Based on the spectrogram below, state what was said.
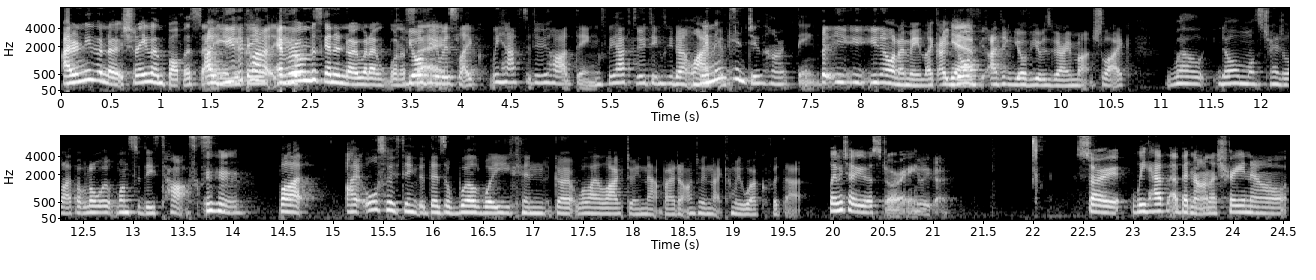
I don't even know. Should I even bother saying Are you the anything? kind of- Everyone was going to know what I want to say. Your say. view is like, we have to do hard things. We have to do things we don't like. women It's- can do hard things. But you, you you know what I mean? Like, I, Yeah. your, I think your view is very much like, well, no one wants to change a light bulb, no one wants to do these tasks. Mm-hmm. But I also think that there's a world where you can go, well, I like doing that, but I don't like doing that. Can we work with that? Let me tell you a story. Here we go. So we have a banana tree in our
